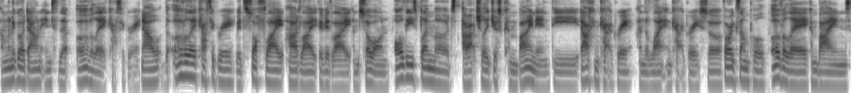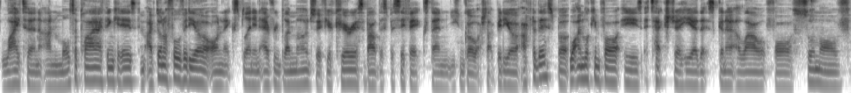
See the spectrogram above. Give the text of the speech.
I'm going to go down into the overlay category. Now the overlay category with soft light, hard light, vivid light and so on, all these blend modes are actually just combining the darken category and the lighten category. So for example, overlay combines lighten and multiply, I think it is. Um, I've done a full video on explaining every blend mode. So if you're curious about the specifics, then you can go watch that video after this. But what I'm looking for is a texture here that's going to allow for some of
